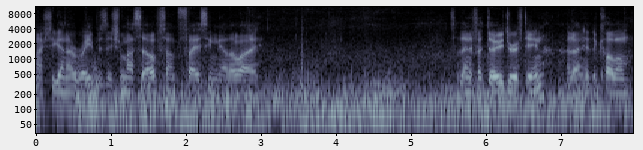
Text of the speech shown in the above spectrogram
actually gonna reposition myself so I'm facing the other way. So then if I do drift in, I don't hit the column.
